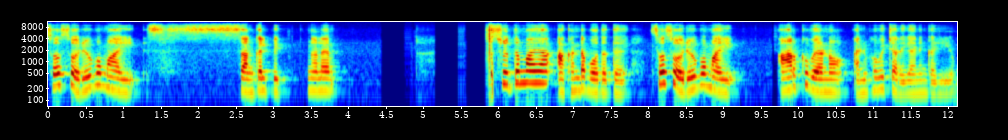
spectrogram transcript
സ്വസ്വരൂപമായി സങ്കല്പിങ്ങളെ ശുദ്ധമായ അഖണ്ഡബോധത്തെ സ്വസ്വരൂപമായി ആർക്കു വേണോ അനുഭവിച്ചറിയാനും കഴിയും.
